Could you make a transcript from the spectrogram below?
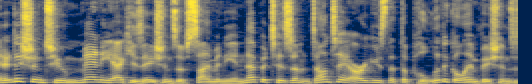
In addition to many accusations of simony and nepotism, Dante argues that the political ambitions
